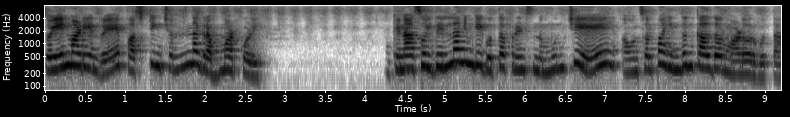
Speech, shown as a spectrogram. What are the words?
ಸೊ ಏನು ಮಾಡಿ ಅಂದರೆ ಫಸ್ಟ್ ಹಿಂಗೆ ಚೆನ್ನಾಗಿ ರಬ್ ಮಾಡ್ಕೊಳ್ಳಿ. ಓಕೆನಾ ಸೊ ಇದೆಲ್ಲ ನಿಮಗೆ ಗೊತ್ತಾ ಫ್ರೆಂಡ್ಸ್ ಮುಂಚೆ ಒಂದು ಸ್ವಲ್ಪ ಹಿಂದಿನ ಕಾಲದವ್ರು ಮಾಡೋರು ಗೊತ್ತಾ?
